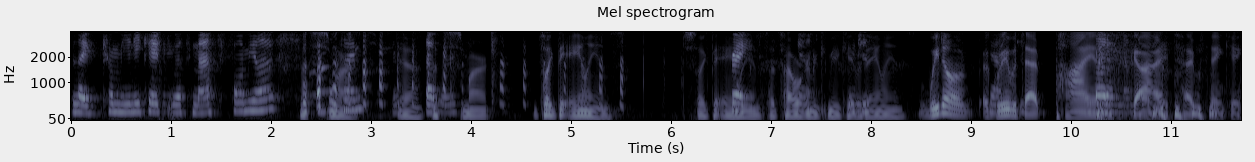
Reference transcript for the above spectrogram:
like communicate with math formulas. That's smart. Yeah, That that's works. smart. It's like the aliens, just like the Right. aliens. That's how we're Yeah, going to communicate which with aliens. We don't agree with just that pie in the sky type thinking.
